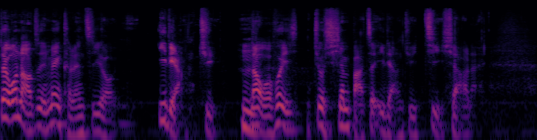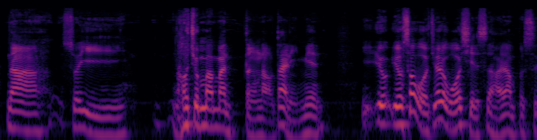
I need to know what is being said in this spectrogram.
对我脑子里面可能只有一两句。那我会就先把这一两句记下来，那所以然后就慢慢等脑袋里面有有时候我觉得我写诗好像不是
